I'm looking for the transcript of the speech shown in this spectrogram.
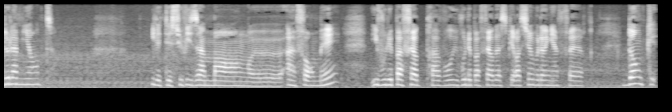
de l'amiante. Il était suffisamment euh, informé. Il voulait pas faire de travaux, il voulait pas faire d'aspiration, il voulait rien faire. Donc,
